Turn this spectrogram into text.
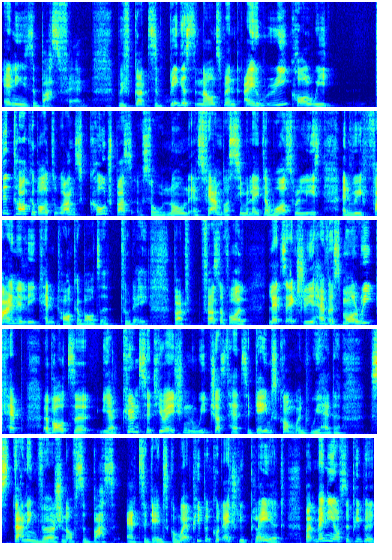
any The Bus fan. We've got the biggest announcement. I recall we did talk about once Coach Bus, so known as Fernbus Simulator, was released, and we finally can talk about it today. But first of all, let's actually have a small recap about the yeah current situation. We just had the Gamescom, and we had a stunning version of the bus at the Gamescom where people could actually play it. But many of the people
